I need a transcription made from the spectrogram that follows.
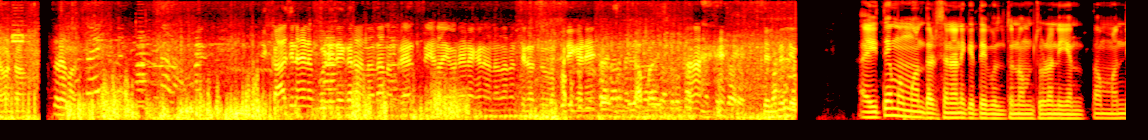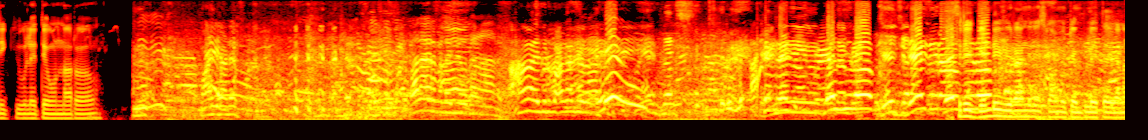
ఏమంటాం ఈ కాశీనాయన గుడి దగ్గర అన్నదానం ఫ్రెండ్స్ ఇక్కడ ఎవరైనా కానీ అన్నదానం తినచ్చు. ఫ్రీగానే అయితే మమ్మ దర్శనానికి అయితే వెళ్తున్నాం. చూడండి ఎంత మంది క్యూలు అయితే ఉన్నారో. శ్రీ గెండి వీరాంజనేయ స్వామి టెంపుల్ అయితే గన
